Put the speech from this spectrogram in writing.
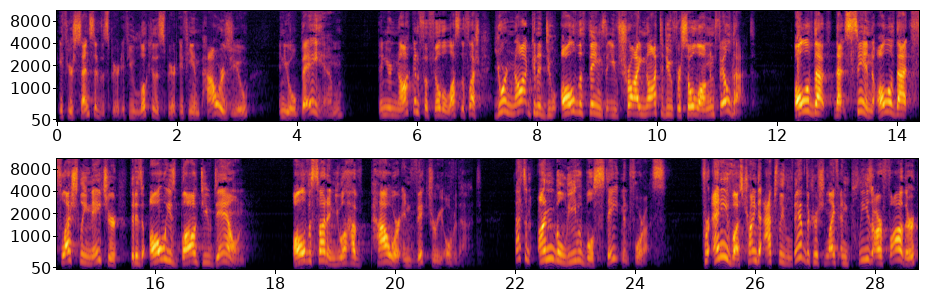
if you're sensitive to the Spirit, if you look to the Spirit, if he empowers you and you obey him, then you're not going to fulfill the lust of the flesh. You're not going to do all the things that you've tried not to do for so long and failed at. All of that, that sin, all of that fleshly nature that has always bogged you down, all of a sudden you will have power and victory over that. That's an unbelievable statement for us. For any of us trying to actually live the Christian life and please our Father,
